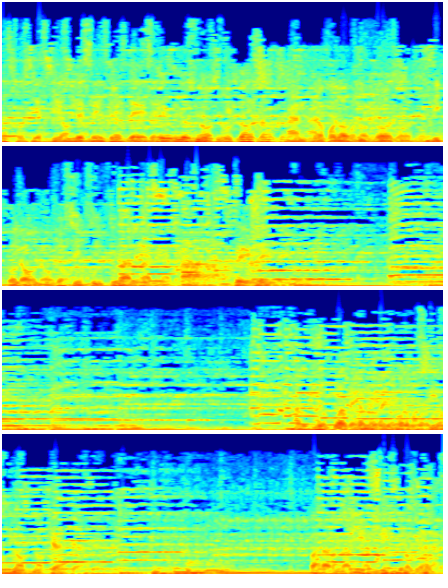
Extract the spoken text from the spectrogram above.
Asociación de Centros de Estudios Gnósticos, Antropológicos, Psicológicos y Culturales. ACC. Audio cuaderno de información gnóstica vivir sin drogas.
